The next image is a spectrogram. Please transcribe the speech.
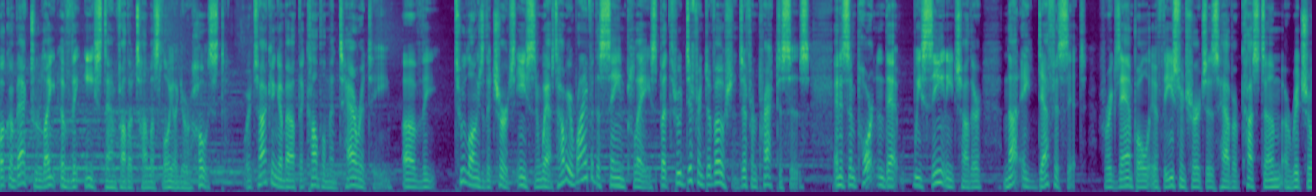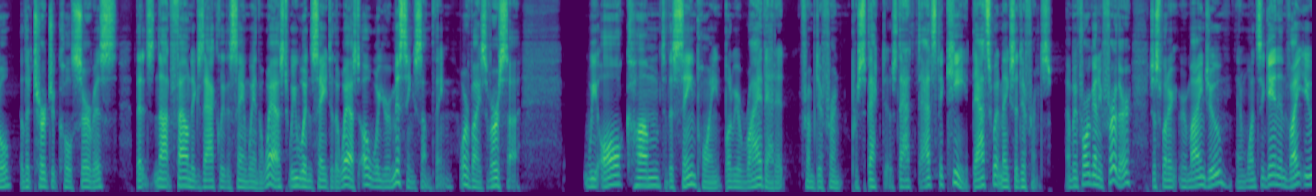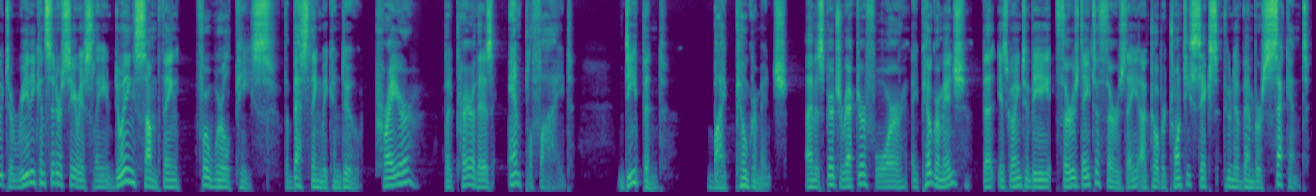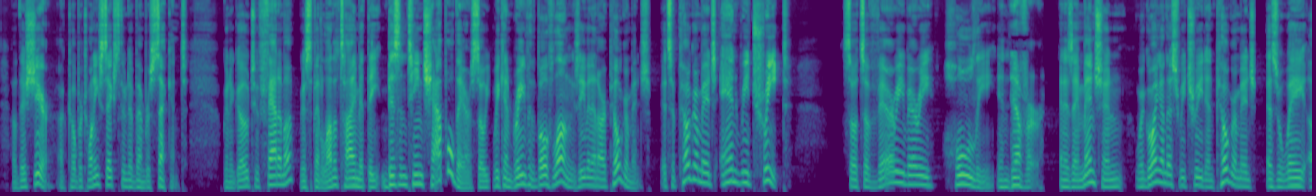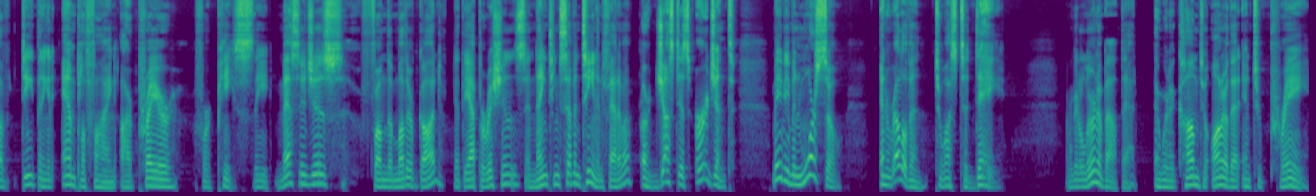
Welcome back to Light of the East. I'm Father Thomas Loya, your host. We're talking about the complementarity of the two lungs of the church, East and West, how we arrive at the same place, but through different devotions, different practices. And it's important that we see in each other not a deficit. For example, if the Eastern churches have a custom, a ritual, a liturgical service, that it's not found exactly the same way in the West, we wouldn't say to the West, oh, well, you're missing something, or vice versa we all come to the same point, but we arrive at it from different perspectives. That, that's the key. That's what makes a difference. And before we go any further, just want to remind you and once again invite you to really consider seriously doing something for world peace, the best thing we can do. Prayer but prayer that is amplified, deepened by pilgrimage. I'm a spiritual director for a pilgrimage that is going to be Thursday to Thursday, October 26th through November 2nd of this year, October 26th through November 2nd. We're going to go to Fatima. We're going to spend a lot of time at the Byzantine chapel there so we can breathe with both lungs, even in our pilgrimage. It's a pilgrimage and retreat. So it's a very, very holy endeavor. And as I mentioned, we're going on this retreat and pilgrimage as a way of deepening and amplifying our prayer for peace. The messages from the Mother of God at the apparitions in 1917 in Fatima are just as urgent, maybe even more so, and relevant to us today. And we're going to learn about that, and we're going to come to honor that and to pray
